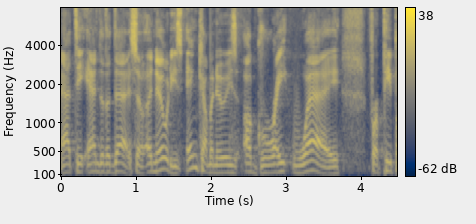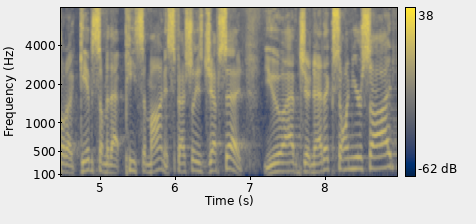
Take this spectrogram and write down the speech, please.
at the end of the day. So, annuities, income annuities, a great way for people to give some of that peace of mind, especially as Jeff said, you have genetics on your side,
